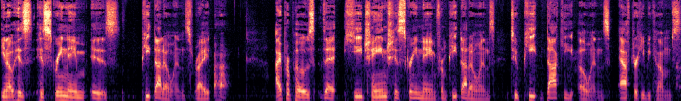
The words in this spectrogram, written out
You know his his screen name is Pete Dot Owens, right? Uh huh. I propose that he change his screen name from Pete Dot Owens to Pete Docky Owens after he becomes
